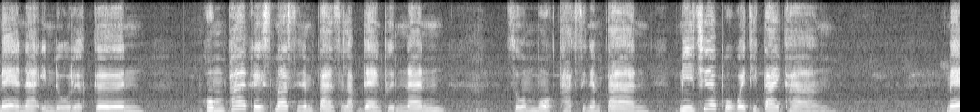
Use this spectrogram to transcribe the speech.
แม่น่าอินดูเหลือเกิน ห่มผ้าคริสต์มาสสีน้ำตาลสลับแดงผืนนั้น สวมหมวกถักสีน้ำตาล มีเชือกผูกไว้ที่ใต้คาง แม่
